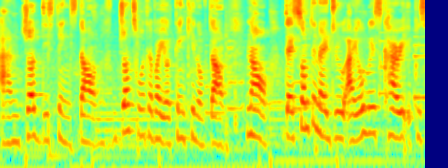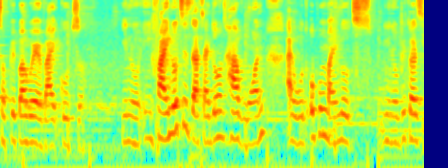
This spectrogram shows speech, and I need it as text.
and jot these things down. Jot whatever you're thinking of down. Now there's something i do. I always carry a piece of paper wherever i go to. You know if i notice that i don't have one i would open my notes you know because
